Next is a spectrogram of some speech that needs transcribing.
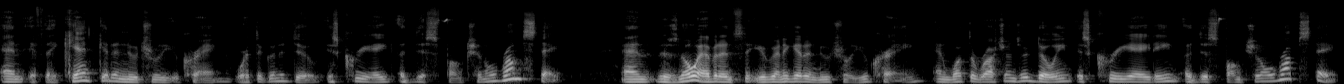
And if they can't get a neutral Ukraine, what they're going to do is create a dysfunctional rump state. And there's no evidence that you're going to get a neutral Ukraine. And what the Russians are doing is creating a dysfunctional rump state,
